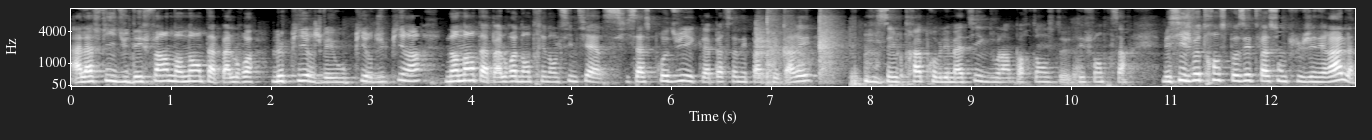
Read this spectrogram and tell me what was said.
à la fille du défunt, non, non, t'as pas le droit, le pire, je vais au pire du pire, hein, non, non, t'as pas le droit d'entrer dans le cimetière. Si ça se produit et que la personne n'est pas préparée, c'est ultra problématique, d'où l'importance de défendre ça. Mais si je veux transposer de façon plus générale,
